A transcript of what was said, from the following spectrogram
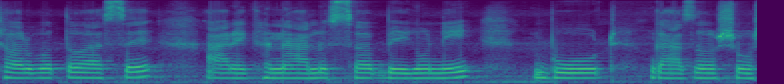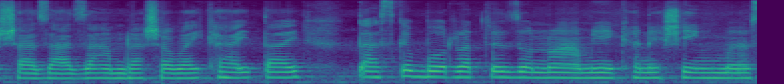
শরবতও আছে, আর এখানে আলুর সব বেগুনি। বুট, গাজর শসা যা যা আমরা সবাই খাই তাই। তো আজকে রাত্রের জন্য আমি এখানে শিং মাছ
